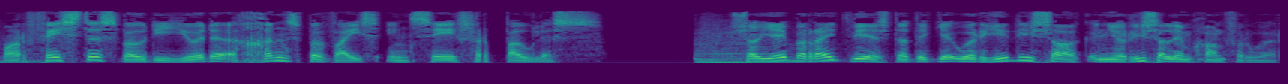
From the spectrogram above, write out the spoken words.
Maar Festus wou die Jode 'n guns bewys en sê vir Paulus: "Sou jy bereid wees dat ek jou oor hierdie saak in Jerusalem gaan verhoor?"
